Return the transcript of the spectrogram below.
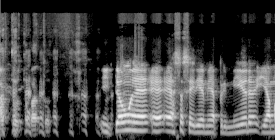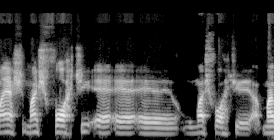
Batuta, batuta. Então, é, é, essa seria a minha primeira e a mais, mais forte, é, é, é mais forte, a, a,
